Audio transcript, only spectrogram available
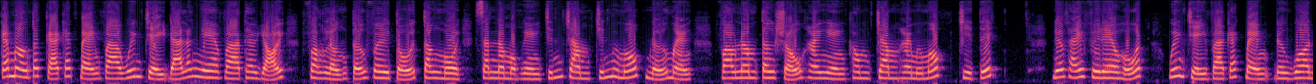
Cảm ơn tất cả các bạn và quý anh chị đã lắng nghe và theo dõi phần luận tử vi tuổi Tân Mùi, sinh năm 1991, nữ mạng, vào năm Tân Sửu 2021, chi tiết. Nếu thấy video hữu ích, quý anh chị và các bạn đừng quên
